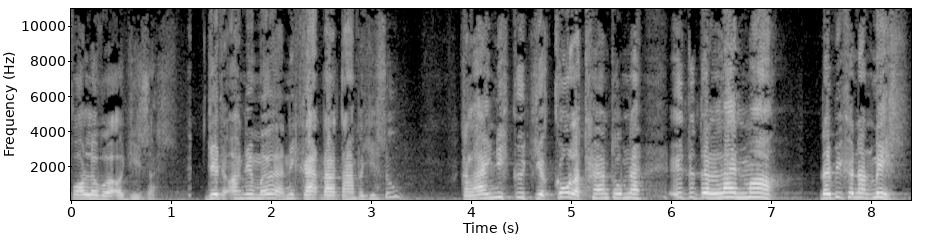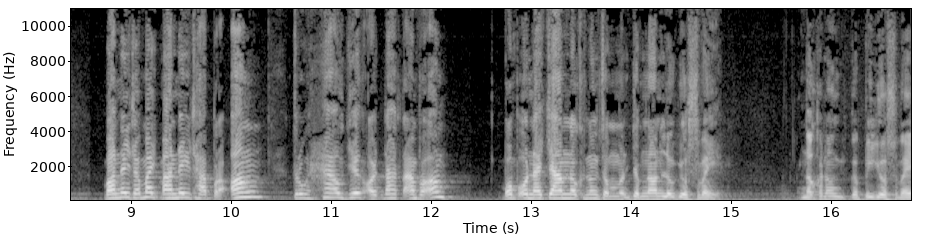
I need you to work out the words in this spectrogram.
follower of Jesus យើងទាំងអស់នេះមើលអានេះការដើរតាមព្រះយេស៊ូវកន្លែងនេះគឺជាគោលដ្ឋានធំណាស់ it is the landmark that we cannot miss បានន័យថាម៉េចបានន័យថាព្រះអង្គទ្រង់ហៅយើងឲ្យដើរតាមព្រះអង្គបងប្អូនអាចចាំនៅក្នុងចំណន់លោកយូស្វេនៅក្នុងកាពីយូស្វេ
